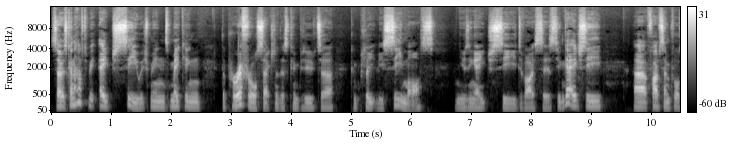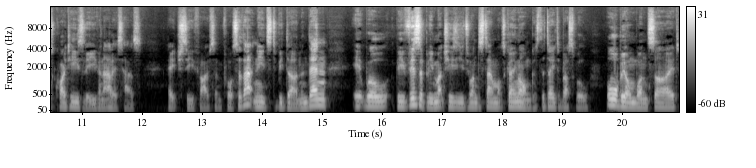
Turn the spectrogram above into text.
So it's going to have to be HC, which means making the peripheral section of this computer completely CMOS and using HC devices. You can get HC uh, 574s quite easily. Even Alice has HC 574. So that needs to be done. And then it will be visibly much easier to understand what's going on because the data bus will all be on one side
